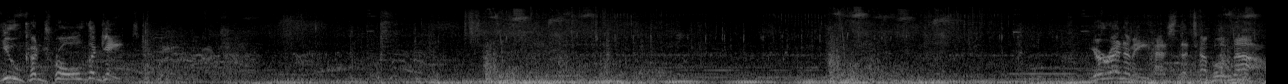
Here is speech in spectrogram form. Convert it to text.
You control the gate. Your enemy has the temple now.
